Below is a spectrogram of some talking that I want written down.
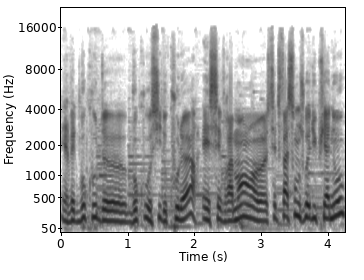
et avec beaucoup, de, beaucoup aussi de couleurs. Et c'est vraiment euh, cette façon de jouer du piano.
